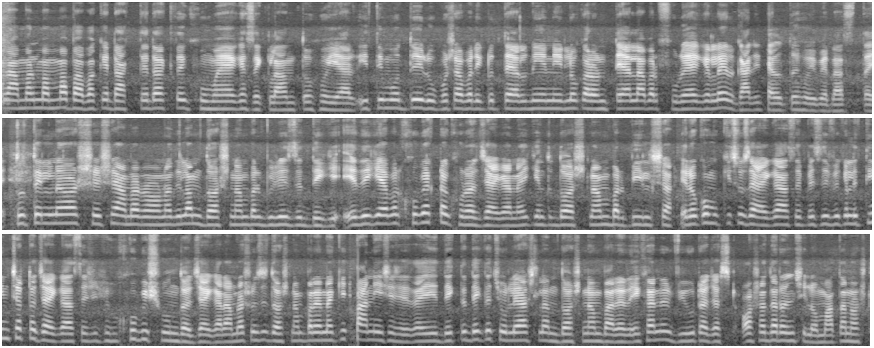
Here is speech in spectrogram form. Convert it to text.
আর আমার মাম্মা বাবাকে ডাকতে ডাকতে ঘুমায় গেছে, ক্লান্ত হয়ে। আর ইতিমধ্যে রূপস আবার একটু তেল নিয়ে নিল, কারণ তেল আবার ফুরিয়ে গেলে গাড়ি ঠেলতে হইবে রাস্তায়। তো তেল নেওয়ার শেষে আমরা রওনা দিলাম দশ নাম্বার ব্রিজের দিকে। এদিকে আবার খুব একটা ঘোরার জায়গা নাই, কিন্তু দশ নাম্বার বিলসা, এরকম কিছু জায়গা আছে স্পেসিফিক্যালি তিন চারটা জায়গা আছে খুবই সুন্দর জায়গা। আর আমরা শুনছি দশ নাম্বারে নাকি পানি এসেছে, তাই দেখতে দেখতে চলে আসলাম দশ নাম্বারের। এখানের ভিউটা জাস্ট অসাধারণ ছিল, মাথা নষ্ট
